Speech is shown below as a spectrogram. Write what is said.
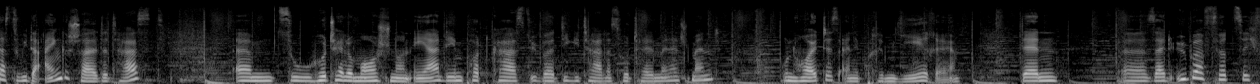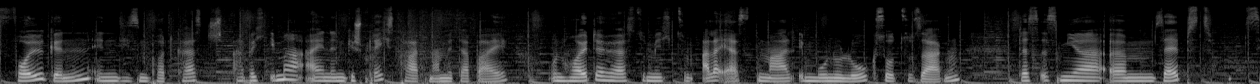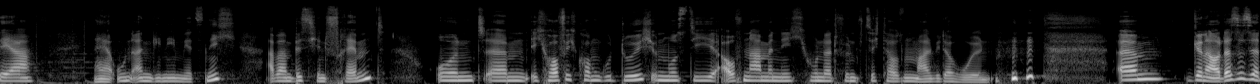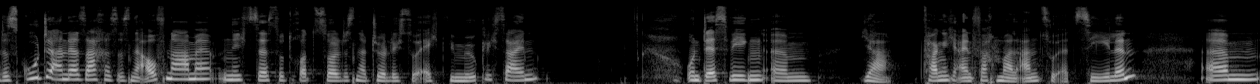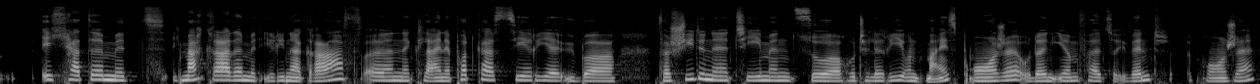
dass du wieder eingeschaltet hast ähm, zu Hotel Emotion on Air, dem Podcast über digitales Hotelmanagement. Und heute ist eine Premiere, denn äh, seit über 40 Folgen in diesem Podcast habe ich immer einen Gesprächspartner mit dabei. Und heute hörst du mich zum allerersten Mal im Monolog sozusagen. Das ist mir ähm, selbst sehr, naja, unangenehm jetzt nicht, aber ein bisschen fremd. Und ähm, ich hoffe, ich komme gut durch und muss die Aufnahme nicht 150.000 Mal wiederholen. ähm, genau, das ist ja das Gute an der Sache. Es ist eine Aufnahme. Nichtsdestotrotz sollte es natürlich so echt wie möglich sein. Und deswegen, ähm, ja, fange ich einfach mal an zu erzählen. Ähm, ich hatte mit, ich mache gerade mit Irina Graf äh, eine kleine Podcast-Serie über verschiedene Themen zur Hotellerie- und Maisbranche oder in ihrem Fall zur Eventbranche.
